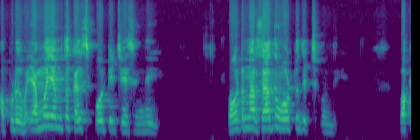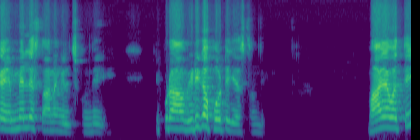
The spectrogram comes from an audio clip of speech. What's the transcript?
అప్పుడు ఎంఐఎంతో కలిసి పోటీ చేసింది. ఒకటిన్నర శాతం ఓట్లు తెచ్చుకుంది. ఒక ఎమ్మెల్యే స్థానం గెలుచుకుంది. ఇప్పుడు ఆ విడిగా పోటీ చేస్తుంది. మాయావతి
